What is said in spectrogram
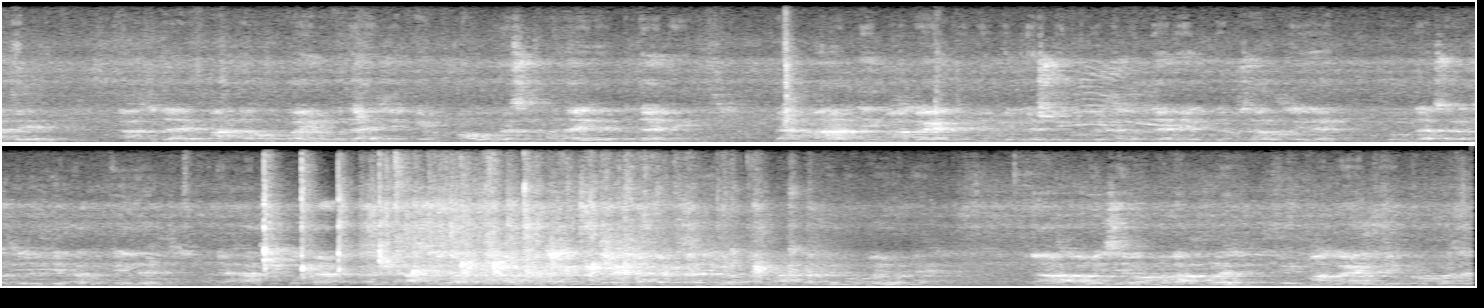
આજે બધા માતાઓ ભાઈઓ બધા છે, કેમ આવો પ્રસંગમાં જાય બધાને દાન મહારાજની માં ગાયત્રી ને અમિત દ્રષ્ટિ કુકડીના બધાને એકદમ સારું થઈ જાય તો બધા સરસ રીતે દેખાતું થઈ જાય અને હાથ તો ગાતા કરીને આશીર્વાદ માતા બહેનો ભાઈઓને આવી સેવામાં લાભ મળે. એવી માં ગાયત્રી પણ આપણને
